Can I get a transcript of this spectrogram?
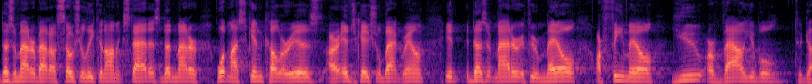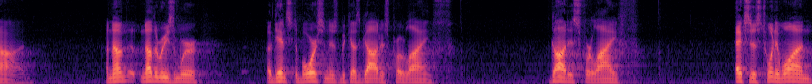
doesn't matter about our social economic status, doesn't matter what my skin color is, our educational background. It, it doesn't matter if you're male or female, you are valuable to God. Another, another reason we're against abortion is because God is pro life. God is for life. Exodus 21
